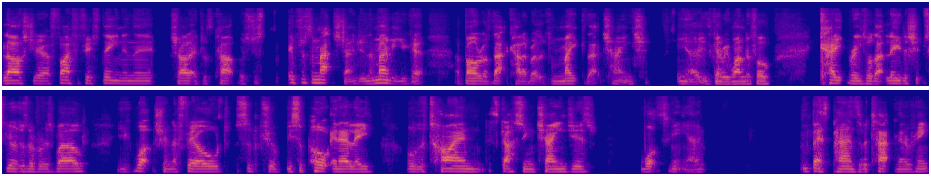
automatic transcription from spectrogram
last year five for fifteen in the Charlotte Edwards Cup was just it was just a match change. In the moment you get a bowler of that caliber that can make that change, you know, it's going to be wonderful. Kate brings all that leadership skills with her as well. You watch in the field, she'll be supporting Ellie all the time, discussing changes, what's you know best plans of attack and everything.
